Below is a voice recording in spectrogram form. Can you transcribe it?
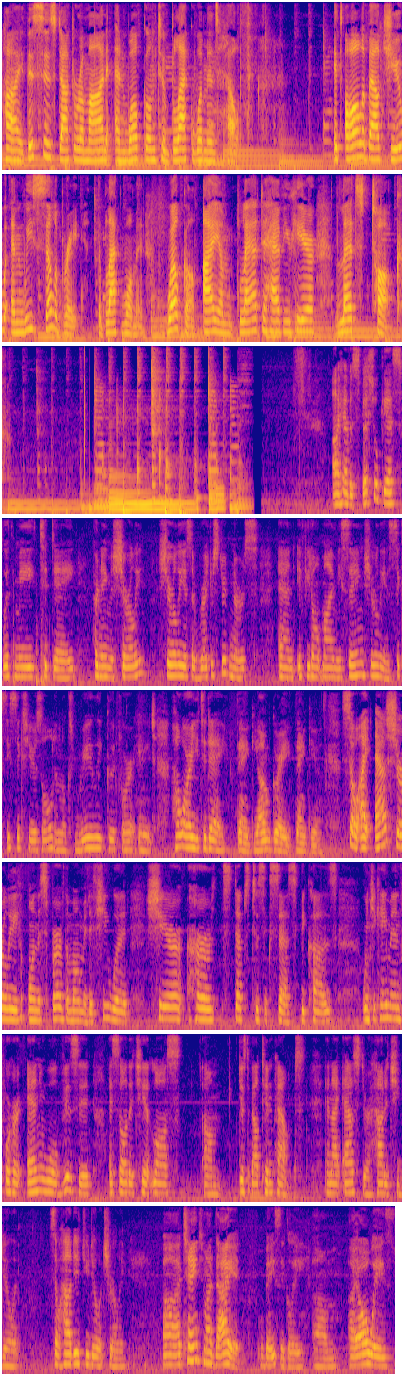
Hi, this is Dr. Rahman, and welcome to Black Women's Health. It's all about you, and we celebrate the Black woman. Welcome. I am glad to have you here. Let's talk. I have a special guest with me today. Her name is Shirley. Shirley is a registered nurse and if you don't mind me saying, Shirley is 66 years old and looks really good for her age. How are you today? Thank you. I'm great. Thank you. So I asked Shirley on the spur of the moment if she would share her steps to success because when she came in for her annual visit, I saw that she had lost um, just about 10 pounds. And I asked her, how did she do it? So, how did you do it, Shirley? Uh, I changed my diet basically. Um, I always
